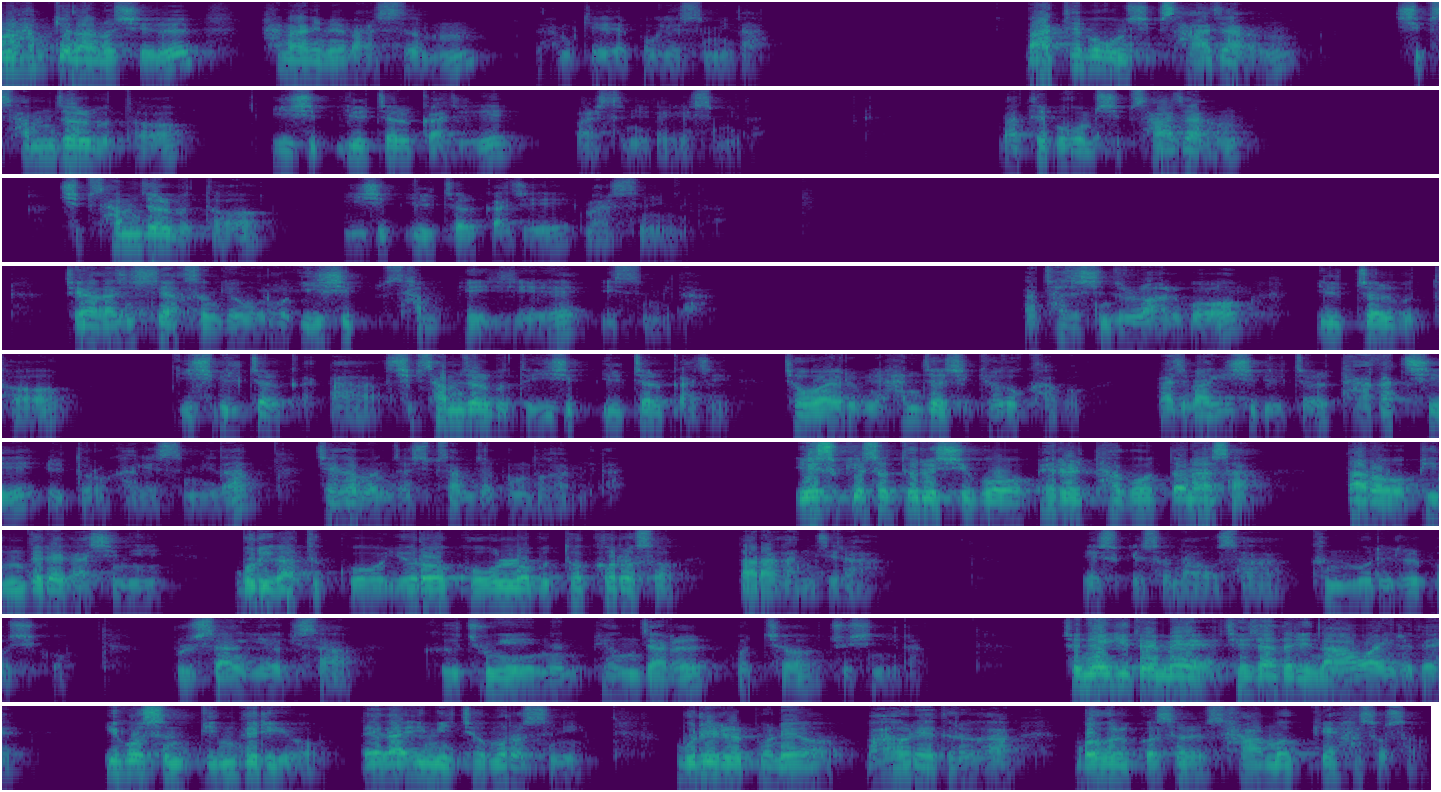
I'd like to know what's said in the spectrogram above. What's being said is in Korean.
오늘 함께 나누실 하나님의 말씀 함께 보겠습니다. 마태복음 14장 13절부터 21절까지 말씀이 되겠습니다. 마태복음 14장 13절부터 21절까지 말씀입니다. 제가 가진 신약 성경으로 23페이지에 있습니다. 찾으신 줄로 알고 1절부터 21절, 아, 13절부터 21절까지 저와 여러분이 한 절씩 교독하고 마지막 21절 다 같이 읽도록 하겠습니다. 제가 먼저 13절 봉독합니다. 예수께서 들으시고 배를 타고 떠나사 따로 빈들에 가시니 무리가 듣고 여러 고을로부터 걸어서 따라간지라. 예수께서 나오사 큰 무리를 보시고 불쌍히 여기사 그 중에 있는 병자를 고쳐 주시니라. 저녁이 되매 제자들이 나와 이르되 이곳은 빈들이요 때가 이미 저물었으니 무리를 보내어 마을에 들어가 먹을 것을 사 먹게 하소서.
